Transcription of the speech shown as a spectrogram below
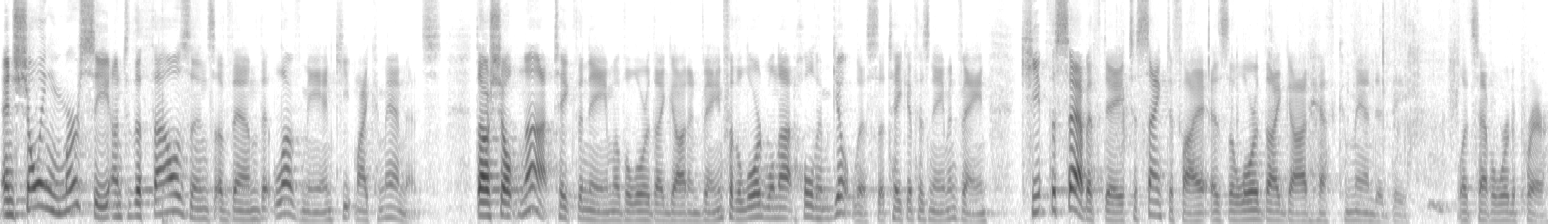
and showing mercy unto the thousands of them that love me and keep my commandments. Thou shalt not take the name of the Lord thy God in vain, for the Lord will not hold him guiltless that taketh his name in vain. Keep the Sabbath day to sanctify it, as the Lord thy God hath commanded thee. Let's have a word of prayer.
